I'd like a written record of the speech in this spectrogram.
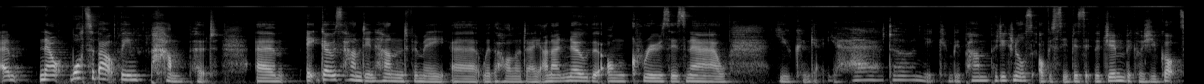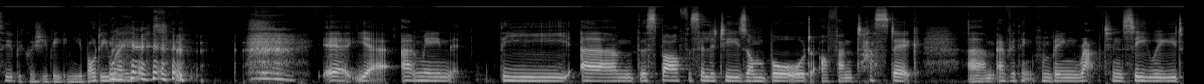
Um, now, what about being pampered? Um, it goes hand in hand for me uh, with a holiday, and I know that on cruises now, you can get your hair done, you can be pampered. You can also obviously visit the gym because you've got to, because you've eaten your body weight. yeah, yeah, I mean, the, um, the spa facilities on board are fantastic. Um, everything from being wrapped in seaweed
